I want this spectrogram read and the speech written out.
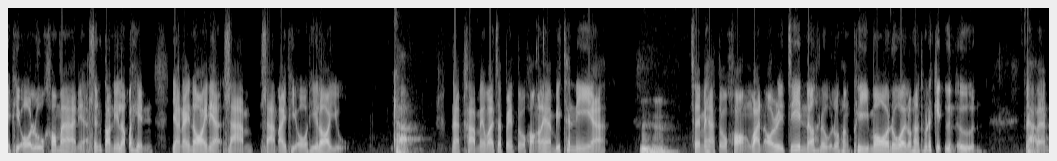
IPO ลูกเข้ามาเนี่ย ซึ่งตอนนี้เราก็เห็นอย่างน้อยๆเนี่ยสามสาม IPO ที่รออยู่ครับนะครับ ไม่ว่าจะเป็นตัวของอะไรนะบิทเนียใช่ไหมฮะตัวของ One Origin เนอะหรือรวมทั้ง Primo ด้วยรวมทั้งธุรกิจอื่นๆนะเพราะฉะนั้น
